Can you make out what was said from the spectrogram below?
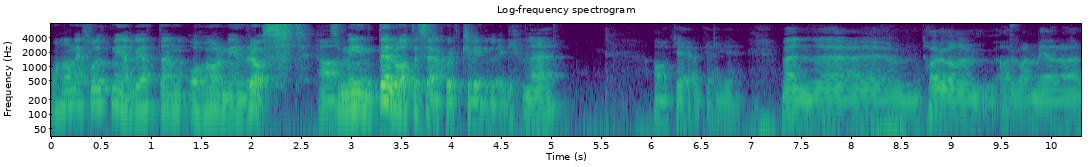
Och han är fullt medveten och hör min röst. Ja. Som inte låter särskilt kvinnlig. Nej. Okej, okej, okej. Men eh, har, du har du varit mer, eh,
